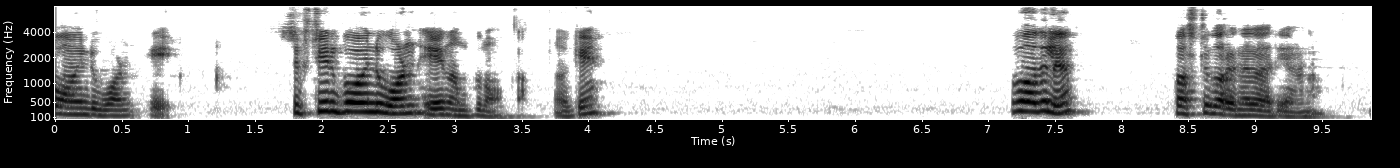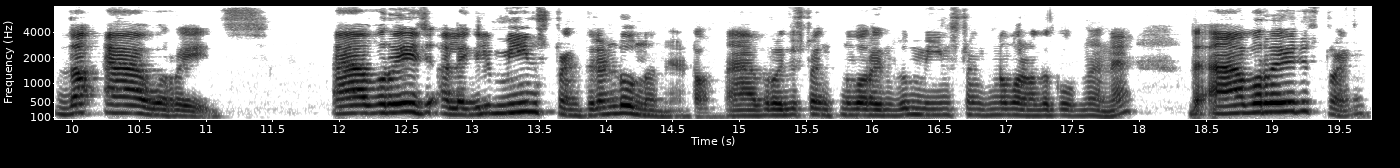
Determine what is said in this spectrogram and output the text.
point one A sixteen point one A നമുക്ക് നോക്കാം. ഓക്കെ അപ്പോൾ അതിൽ ഫസ്റ്റ് പറയുന്ന കാര്യമാണ്. ദ ആവറേജ് ആവറേജ് അല്ലെങ്കിൽ മീൻ സ്ട്രെങ്ത് രണ്ടും ഒന്ന് തന്നെ കേട്ടോ ആവറേജ് സ്ട്രെങ്ത് എന്ന് പറയുന്നതും മീൻ സ്ട്രെങ്ത് എന്ന് പറയുന്നതൊക്കെ ഒന്ന് തന്നെ the average strength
